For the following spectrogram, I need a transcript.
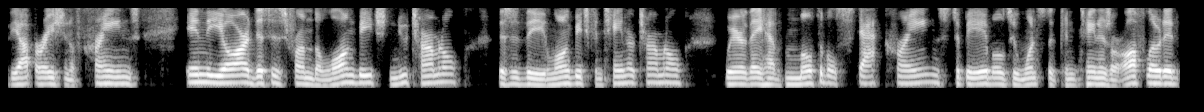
the operation of cranes in the yard. This is from the Long Beach new terminal. This is the Long Beach container terminal where they have multiple stack cranes to be able to, once the containers are offloaded,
